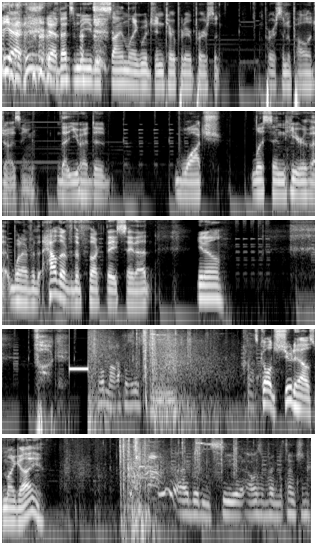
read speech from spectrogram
yeah, yeah. That's me, the sign language interpreter person, person apologizing that you had to watch, listen, hear that, whatever, the, however the fuck they say that, you know. Fuck. What map is this? It's called Shoot House, my guy. I didn't see it. I wasn't paying attention.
